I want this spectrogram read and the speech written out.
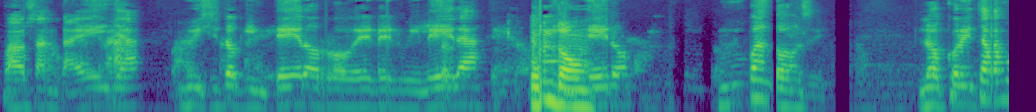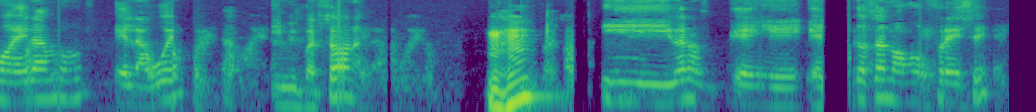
Pablo Santaella, Luisito Quintero, Robert Vilera, Quintero, un bandón, Los coristas éramos el abuelo y mi persona. Y bueno, eh, el entonces nos ofrece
